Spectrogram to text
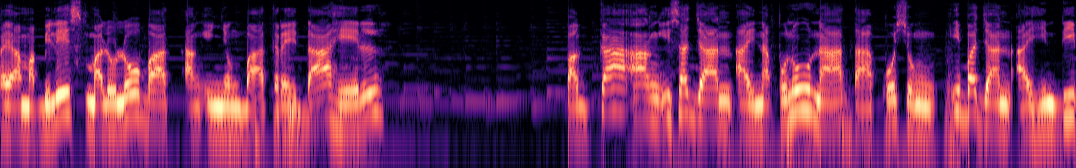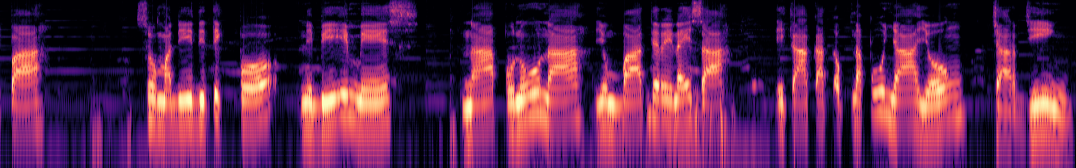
Kaya mabilis malulubat ang inyong battery dahil pagka ang isa dyan ay napuno na tapos yung iba dyan ay hindi pa so madiditik po ni BMS na puno na yung battery na isa ikakat off na po niya yung charging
